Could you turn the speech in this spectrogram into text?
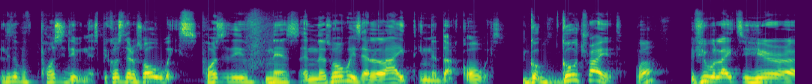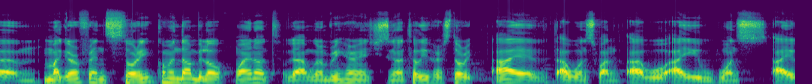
a little bit of positiveness because there's always positiveness and there's always a light in the dark always. Go go try it. Well? If you would like to hear um, my girlfriend's story comment down below. Why not? I'm gonna bring her and she's gonna tell you her story. I i once one i, I once i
